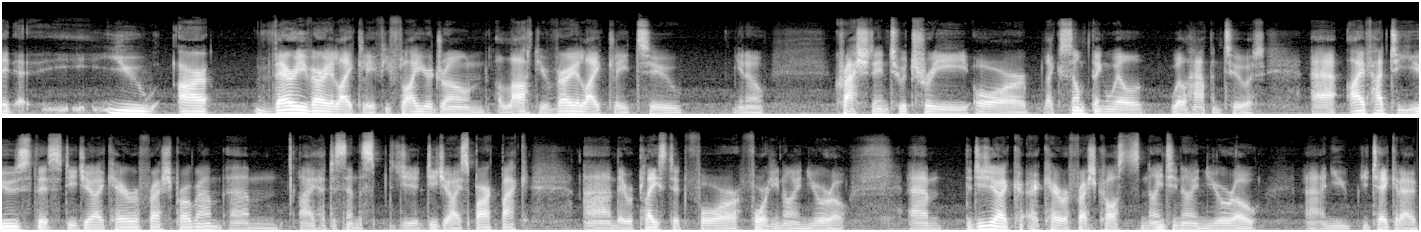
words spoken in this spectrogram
it, you are very, very likely if you fly your drone a lot, you're very likely to, you know, crash it into a tree or like something will will happen to it. Uh, I've had to use this DJI Care Refresh program. Um, I had to send the DJI Spark back, and they replaced it for 49 euro. Um, the DJI uh, Care Refresh costs 99 euro, and you, you take it out.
